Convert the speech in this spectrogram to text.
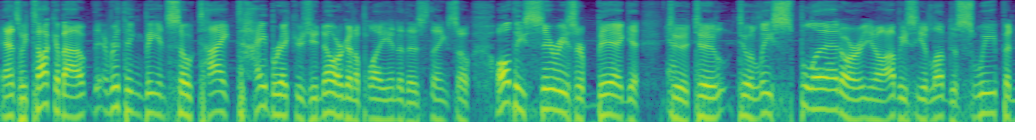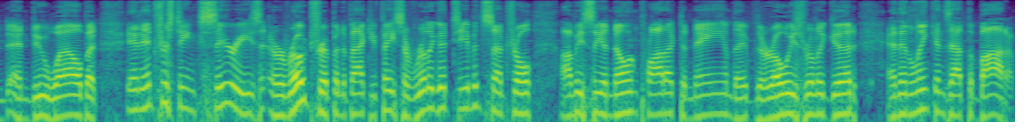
and as we talk about everything being so tight, tiebreakers you know are going to play into this thing. So all these series are big yeah. to to to at least split, or you know, obviously you'd love to sweep and, and do well. But an interesting series or road trip. And in fact, you face a really good team in Central. Obviously a known product, a name. They they're always really good. And then Lincoln's at the bottom.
